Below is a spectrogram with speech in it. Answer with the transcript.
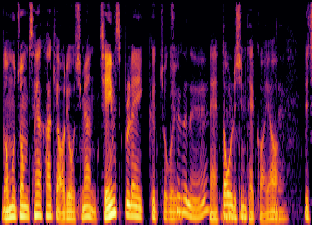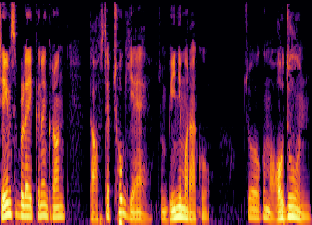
너무 좀 생각하기 어려우시면 제임스 블레이크 쪽을 최근에 네, 떠올리시면 될 거예요. 네. 제임스 블레이크는 그런 dubstep 초기에 좀 미니멀하고 조금 어두운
